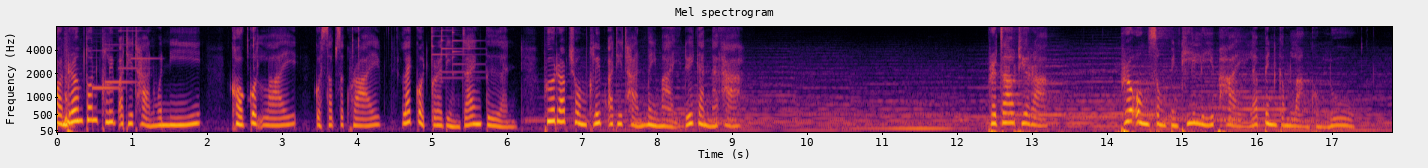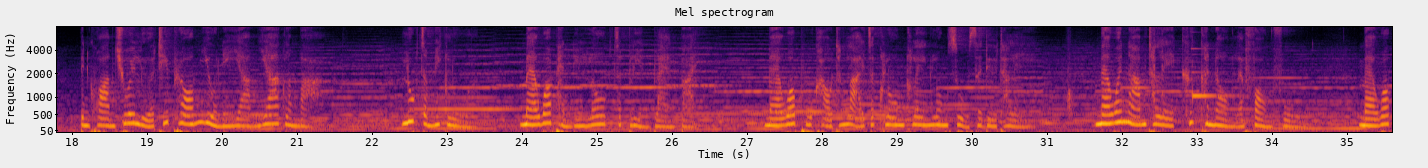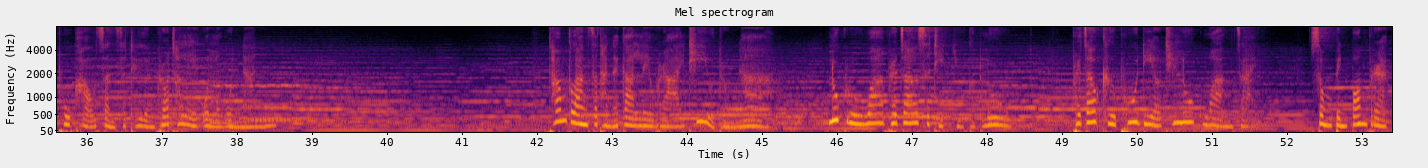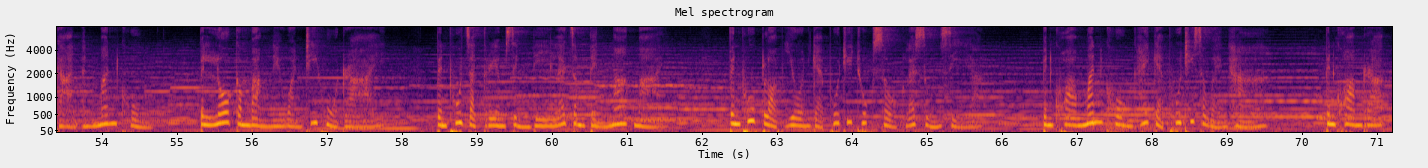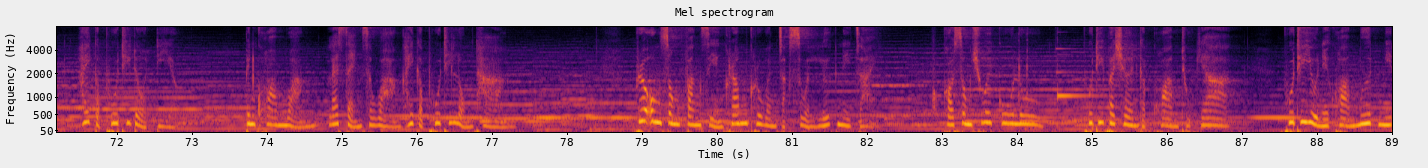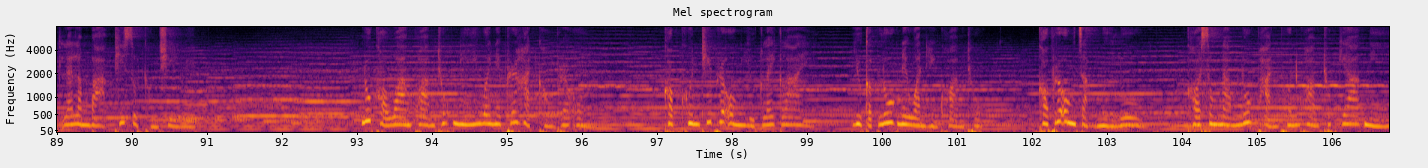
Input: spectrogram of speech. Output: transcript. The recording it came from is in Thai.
ก่อนเริ่มต้นคลิปอธิษฐานวันนี้ ขอกดไลค์กด Subscribe และกดกระดิ่งแจ้งเตือน เพื่อรับชมคลิปอธิษฐานใหม่ๆ ด้วยกันนะคะ พระเจ้าที่รัก พระองค์ทรงเป็นที่ลี้ภัยและเป็นกำลังของลูก เป็นความช่วยเหลือที่พร้อมอยู่ในยามยากลำบาก ลูกจะไม่กลัว แม้ว่าแผ่นดินโลกจะเปลี่ยนแปลงไป แม้ว่าภูเขาทั้งหลายจะโคลงเคลงลงสู่สะดือทะเล แม้ว่าน้ำทะเลคึกขนองและฟองฟู แม้ว่าภูเขาสั่นสะเทือนเพราะทะเลโอลวนนั้น ท่ามกลางสถานการณ์เลวร้ายที่อยู่ตรงหน้า ลูกรู้ว่าพระเจ้าสถิตอยู่กับลูก พระเจ้าคือผู้เดียวที่ลูกวางใจ ทรงเป็นป้อมปราการอันมั่นคง เป็นโลกกำบังในวันที่โหดร้าย เป็นผู้จัดเตรียมสิ่งดีและจำเป็นมากมาย เป็นผู้ปลอบโยนแก่ผู้ที่ทุกโศกและสูญเสีย เป็นความมั่นคงให้แก่ผู้ที่แสวงหา เป็นความรักให้กับผู้ที่โดดเดี่ยว เป็นความหวังและแสงสว่างให้กับผู้ที่หลงทาง พระองค์ทรงฟังเสียงคร่ำครวญจากส่วนลึกในใจ ขอทรงช่วยกู้ลูก ผู้ที่เผชิญกับความทุกข์ยาก ผู้ที่อยู่ในความมืดมิดและลำบากที่สุดของชีวิต ลูกขอวางความทุกนี้ไว้ในพระหัตถ์ของพระองค์ ขอบคุณที่พระองค์อยู่ใกล้ๆ อยู่กับลูกในวันแห่งความทุกข์ ขอพระองค์จับมือลูก ขอทรงนำลูกผ่านพ้นความทุกข์ยากนี้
